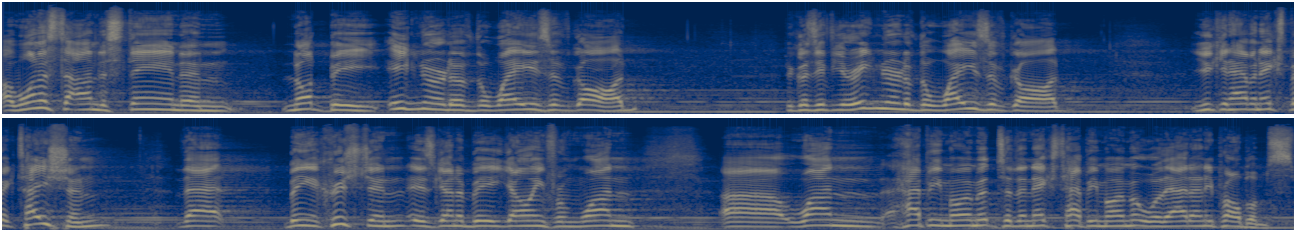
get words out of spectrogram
I want us to understand and not be ignorant of the ways of God. Because if you're ignorant of the ways of God, you can have an expectation that being a Christian is going to be going from one, uh, one happy moment to the next happy moment without any problems.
